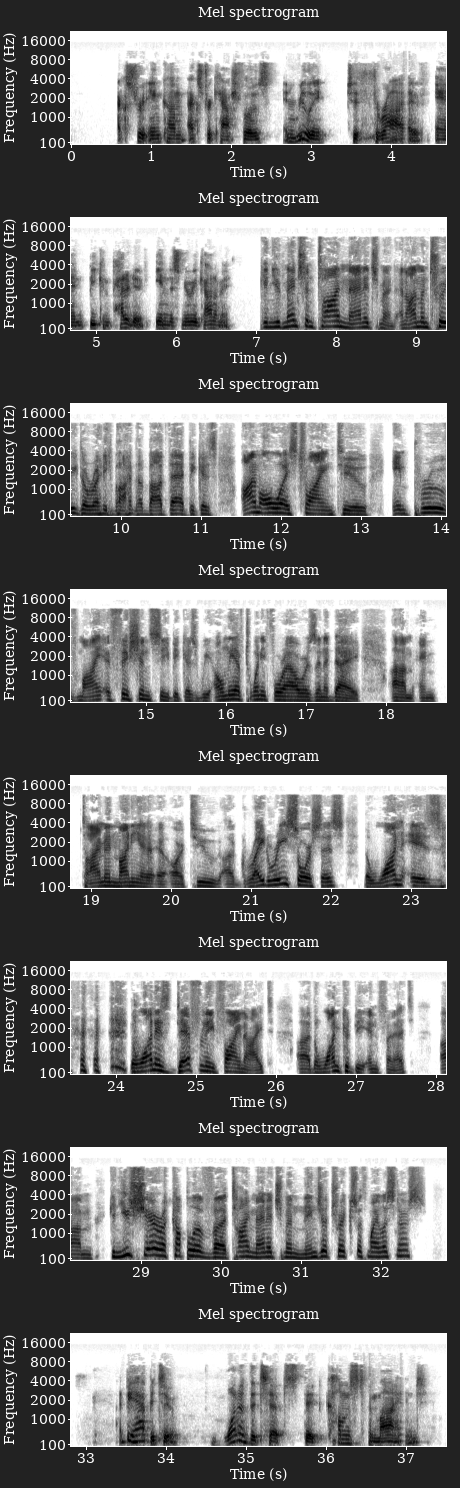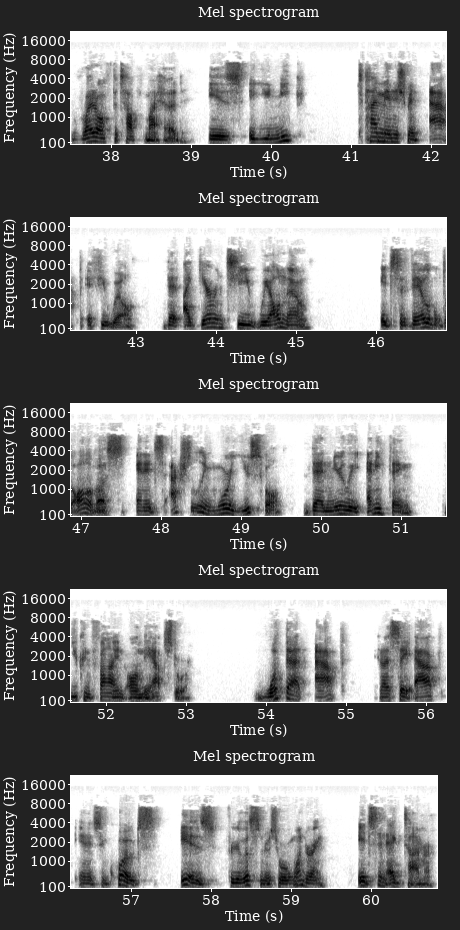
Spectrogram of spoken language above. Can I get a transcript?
extra income, extra cash flows, and really to thrive and be competitive in this new economy. And you mentioned time management, and I'm intrigued already by, about that because I'm always trying to improve my efficiency because we only have 24 hours in a day. Um, and time and money are, are two uh, great resources. The one is, the one is definitely finite. Uh, the one could be infinite. Um, can you share a couple of uh, time management ninja tricks with my listeners? I'd be happy to. One of the tips that comes to mind right off the top of my head is a unique time management app, if you will, that I guarantee we all know it's available to all of us, and it's actually more useful than nearly anything you can find on the App Store. What that app, and I say app and it's in quotes, is for your listeners who are wondering, it's an egg timer.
